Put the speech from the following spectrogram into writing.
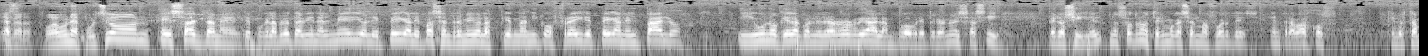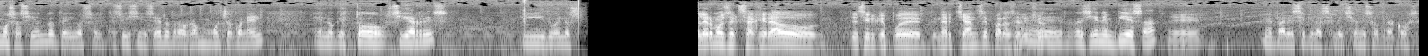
es verdad. O una expulsión. Exactamente, porque la pelota viene al medio, le pega, le pasa entre medio las piernas a Nico Freire, pega en el palo y uno queda con el error de Alan, pobre, pero no es así. Pero sí, él, nosotros nos tenemos que hacer más fuertes en trabajos que lo estamos haciendo, te digo, te soy sincero, trabajamos mucho con él en lo que es todo cierres y duelos. Palermo es exagerado decir que puede tener chance para selección. Eh, recién empieza. Sí me parece que la selección es otra cosa.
